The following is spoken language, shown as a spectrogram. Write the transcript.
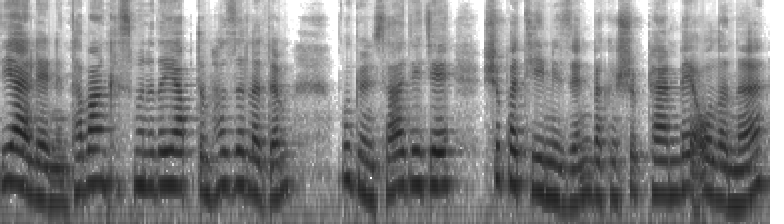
Diğerlerinin taban kısmını da yaptım hazırladım. Bugün sadece şu patiğimizin bakın şu pembe olanı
